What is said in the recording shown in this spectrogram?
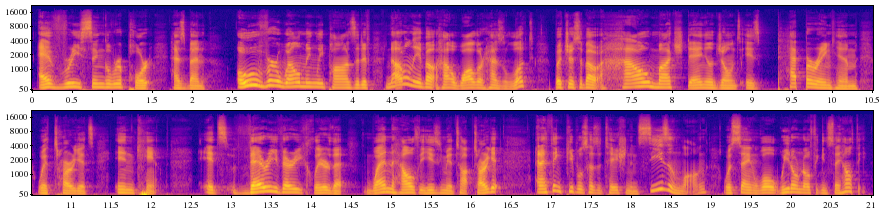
Every single report has been overwhelmingly positive, not only about how Waller has looked, but just about how much Daniel Jones is peppering him with targets in camp. It's very, very clear that when healthy, he's going to be a top target. And I think people's hesitation in season long was saying, well, we don't know if he can stay healthy.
